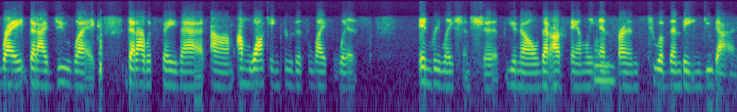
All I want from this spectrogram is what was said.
right, that I do like, that I would say that um, I'm walking through this life with in relationship, you know, that are family and Mhm. friends, two of them being you guys.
